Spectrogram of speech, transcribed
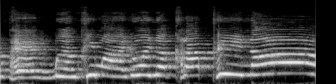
นเพลงเมืองพี่หมายด้วยนะครับพี่น้อง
